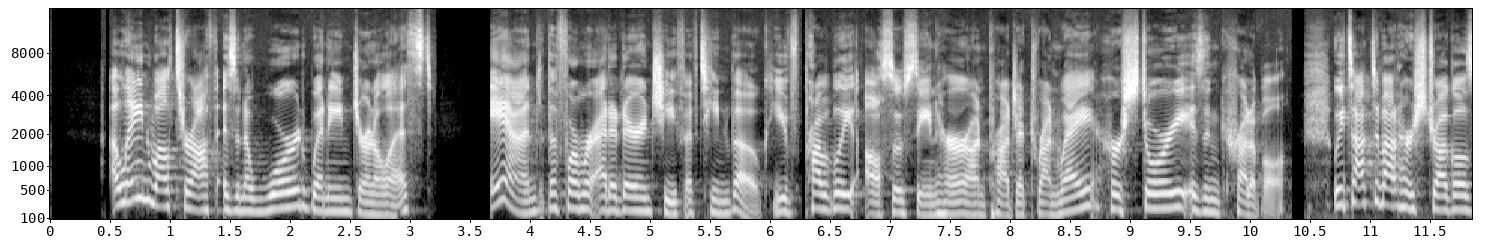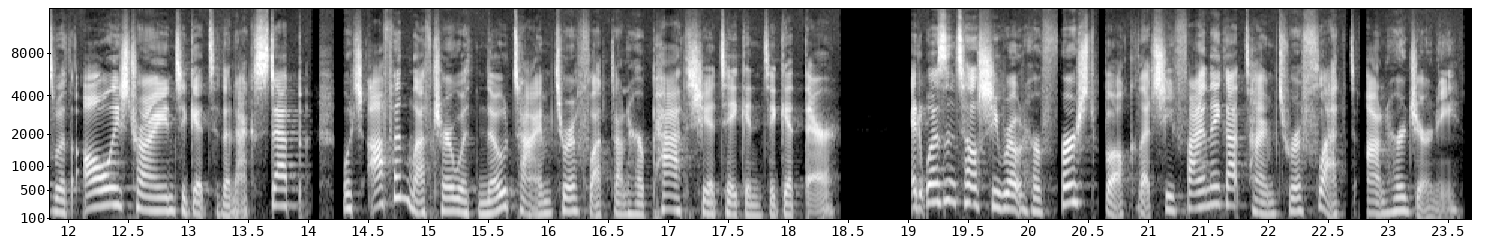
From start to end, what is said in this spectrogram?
Elaine Welteroth is an award winning journalist and the former editor in chief of Teen Vogue. You've probably also seen her on Project Runway. Her story is incredible. We talked about her struggles with always trying to get to the next step, which often left her with no time to reflect on her path she had taken to get there. It wasn't until she wrote her first book that she finally got time to reflect on her journey.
